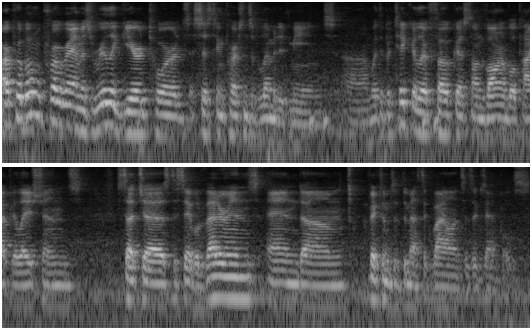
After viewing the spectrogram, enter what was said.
our pro bono program is really geared towards assisting persons of limited means, um, with a particular focus on vulnerable populations such as disabled veterans and um, victims of domestic violence as examples.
